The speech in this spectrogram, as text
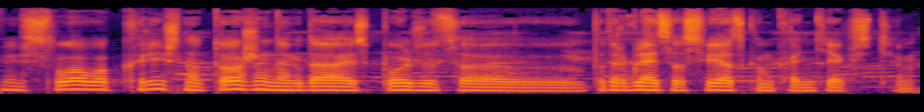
И слово Кришна тоже иногда используется, употребляется в светском контексте.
